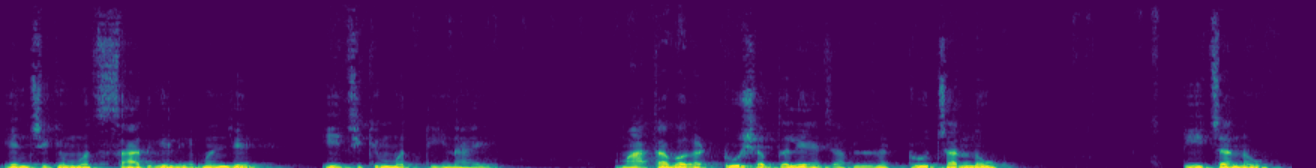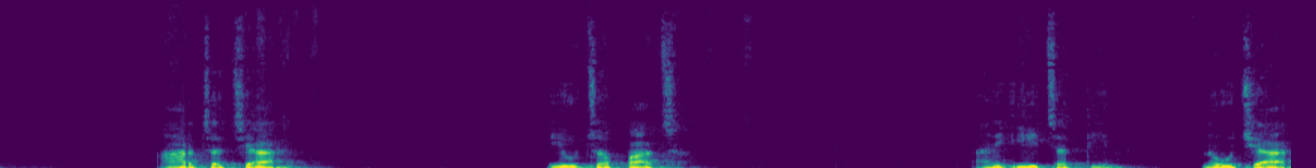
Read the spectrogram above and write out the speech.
एनची किंमत सात गेली. म्हणजे ईची किंमत तीन आहे. मग आता बघा ट्रू शब्द लिहायचा आपल्याला. ट्रूचा नऊ टीचा नऊ आरचा चार यूचा पाच आणि ईचा तीन. नऊ चार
